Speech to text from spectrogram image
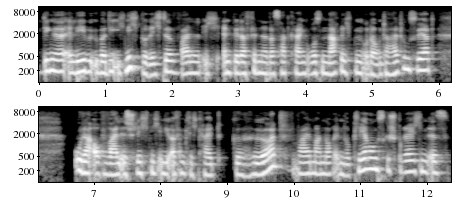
Dinge erlebe, über die ich nicht berichte, weil ich entweder finde, das hat keinen großen Nachrichten- oder Unterhaltungswert oder auch weil es schlicht nicht in die Öffentlichkeit gehört, weil man noch in so Klärungsgesprächen ist.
